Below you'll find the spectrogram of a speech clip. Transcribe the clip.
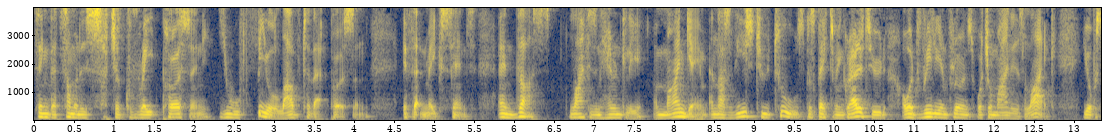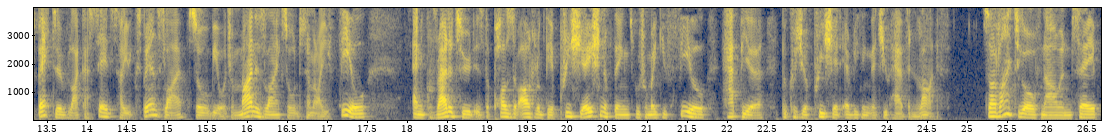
think that someone is such a great person, you will feel love to that person, if that makes sense. And thus, life is inherently a mind game, and thus these two tools, perspective and gratitude, are what really influence what your mind is like. Your perspective, like I said, is how you experience life, so it will be what your mind is like, so it will determine how you feel, and gratitude is the positive outlook, the appreciation of things, which will make you feel happier because you appreciate everything that you have in life. So I'd like to go off now and say,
